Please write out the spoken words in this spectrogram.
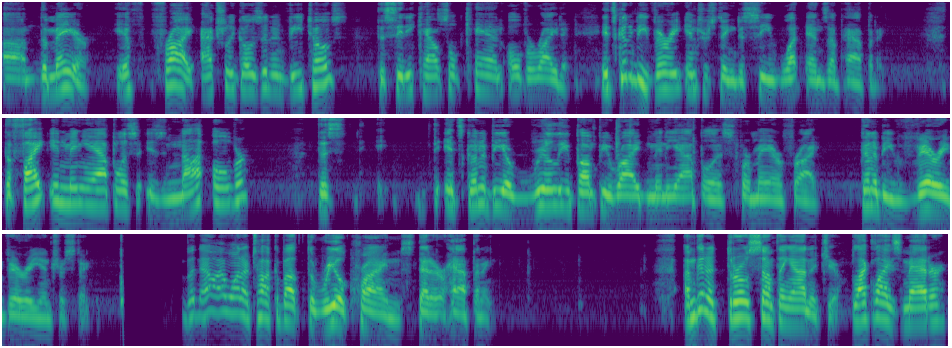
um, the mayor, if Frey actually goes in and vetoes, the city council can override it. It's going to be very interesting to see what ends up happening. The fight in Minneapolis is not over. This it's going to be a really bumpy ride in Minneapolis for Mayor Frey. Going to be very very interesting. But now I want to talk about the real crimes that are happening. I'm going to throw something out at you. Black Lives Matter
